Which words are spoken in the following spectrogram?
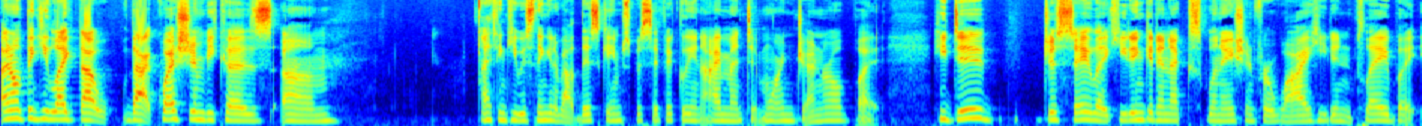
I don't think he liked that that question because um, I think he was thinking about this game specifically, and I meant it more in general. But he did just say like he didn't get an explanation for why he didn't play, but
